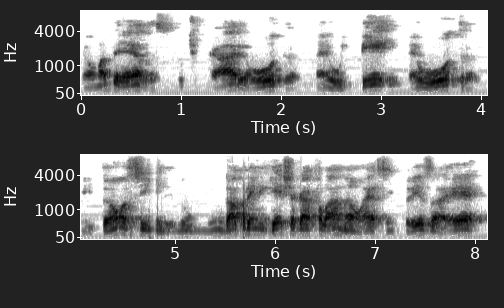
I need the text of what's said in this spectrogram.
é uma delas, Boticário é outra, né? o IP é outra. Então, assim, não, não dá para ninguém chegar e falar, ah, não, essa empresa é,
